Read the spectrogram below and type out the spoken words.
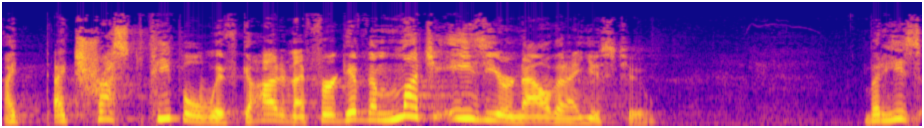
I, I trust people with God and I forgive them much easier now than I used to. But he's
